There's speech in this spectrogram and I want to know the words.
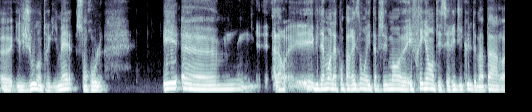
euh, il joue, entre guillemets, son rôle. Et alors évidemment la comparaison est absolument effrayante et c'est ridicule de ma part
